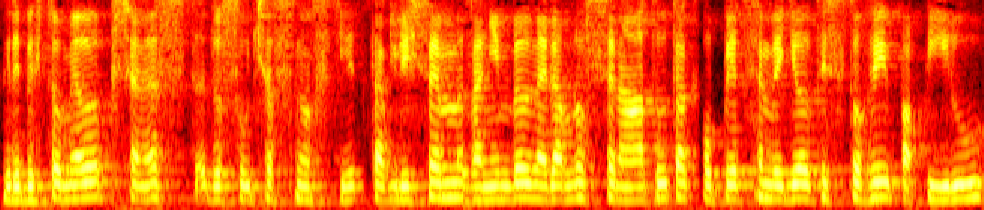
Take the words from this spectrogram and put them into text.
kdybych to měl přenést do současnosti, tak když jsem za ním byl nedávno v Senátu, tak opět jsem viděl ty stohy papírů.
